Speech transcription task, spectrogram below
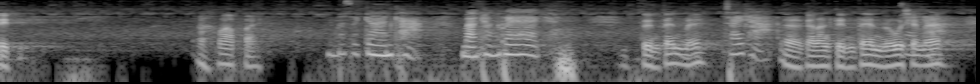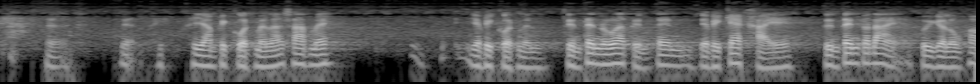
ติด อะว่าไปนมัสการค่ะ มาครั้งแรก ตื่นเต้นไหม ใช่ค่ะ เออกำลังตื่นเต้นรู้ใช่ไหมค่ะเนี่ยพยายามไปกดมันแล้วทราบไหม อย่าไปกดมัน ตื่นเต้นรู้ว่าตื่นเต้น อย่าไปแก้ไข ตื่นเต้นก็ได้ คุยกับหลวงพ่อ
